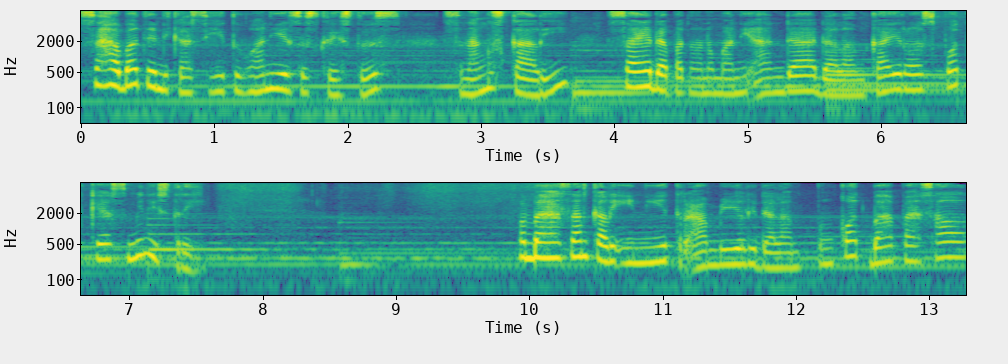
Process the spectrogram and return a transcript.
Sahabat yang dikasihi Tuhan Yesus Kristus, senang sekali saya dapat menemani Anda dalam Kairos Podcast Ministry. Pembahasan kali ini terambil di dalam Pengkhotbah pasal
